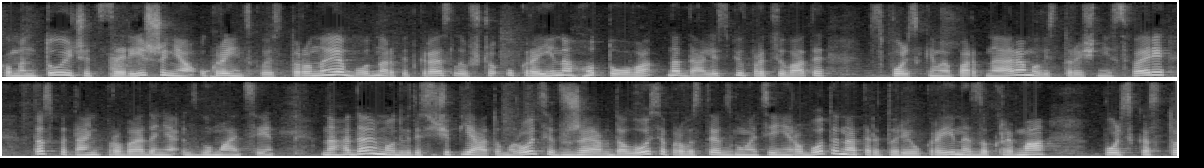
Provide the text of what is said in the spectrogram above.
Коментуючи це рішення української сторони, Боднар підкреслив, що Україна готова надалі співпрацювати з польськими партнерами в історичній сфері та з питань проведення ексгумації. Нагадаємо, у 2005 році вже вдалося провести ексгумаційні роботи на території України. Зокрема, польська сторона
